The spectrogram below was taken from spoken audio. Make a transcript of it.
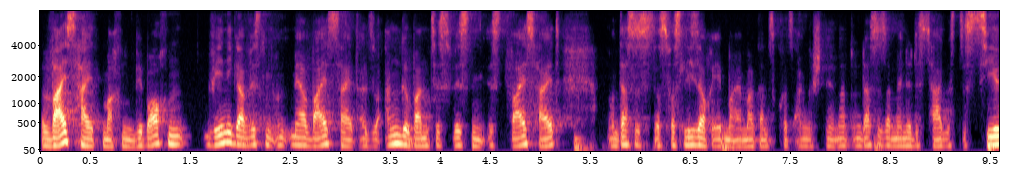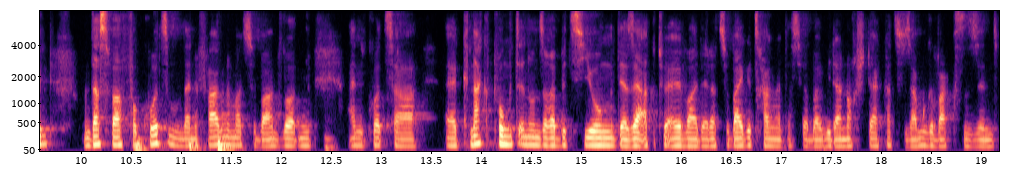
Weisheit machen. Wir brauchen weniger Wissen und mehr Weisheit. Also angewandtes Wissen ist Weisheit. Und das ist das, was Lisa auch eben einmal ganz kurz angeschnitten hat. Und das ist am Ende des Tages das Ziel. Und das war vor kurzem, um deine Frage nochmal zu beantworten, ein kurzer äh, Knackpunkt in unserer Beziehung, der sehr aktuell war, der dazu beigetragen hat, dass wir aber wieder noch stärker zusammengewachsen sind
